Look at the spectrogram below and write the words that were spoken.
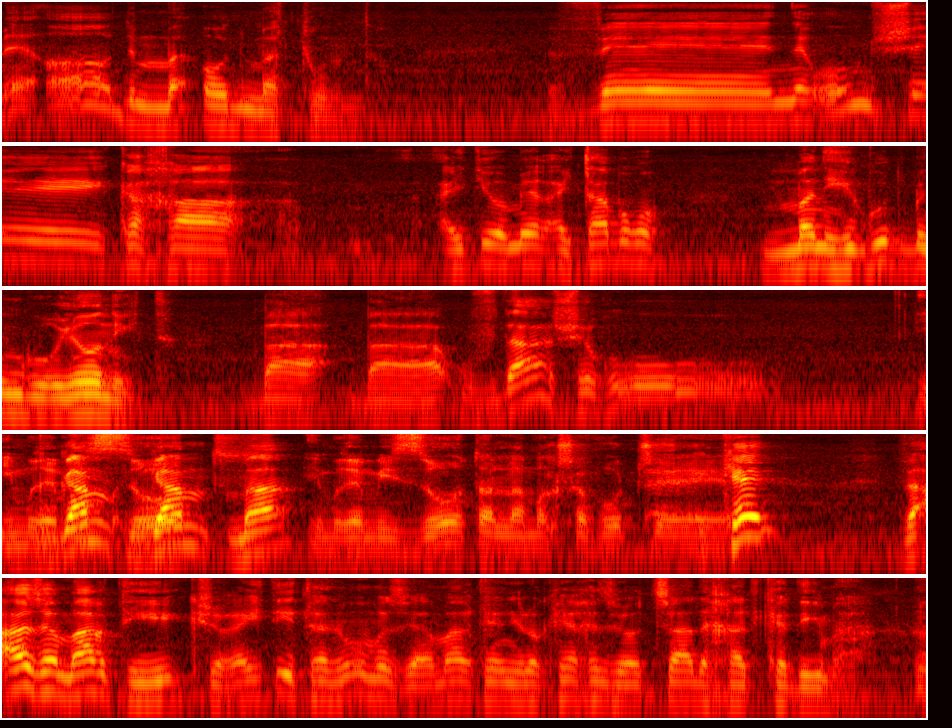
מאוד מאוד מתון. ונאום שככה, הייתי אומר, הייתה בו מנהיגות בן גוריונית. בעובדה שהוא... עם גם- רמיזות, גם- מה? עם רמיזות על המחשבות ש... כן. ואז אמרתי, כשראיתי את הנאום הזה, אמרתי, אני לוקח את זה עוד צעד אחד קדימה.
